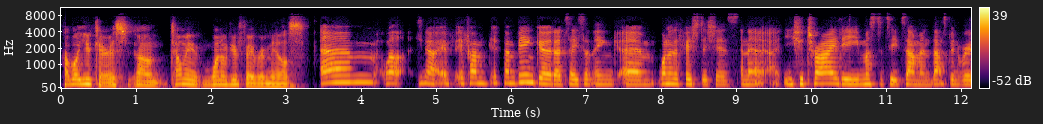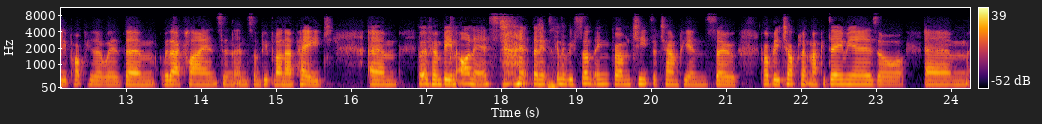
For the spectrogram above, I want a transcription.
How about you, Keris? Um, tell me one of your favorite meals. Um, well, you know, if, if I'm if I'm being good, I'd say something. Um, one of the fish dishes, and uh, you should try the mustard seed salmon. That's been really popular with um with our clients and, and some people on our page. Um, but if I'm being honest, then it's going to be something from Cheats of Champions. So probably chocolate macadamias or um,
